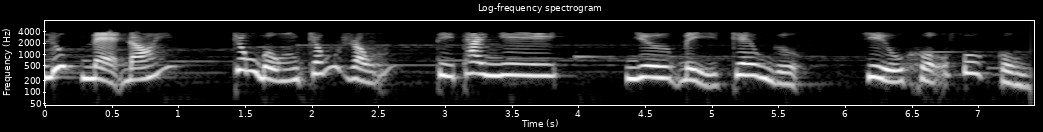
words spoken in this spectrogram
Lúc mẹ đói, trong bụng trống rỗng thì thai nhi như bị treo ngược, chịu khổ vô cùng.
